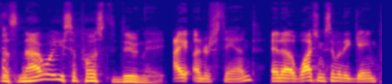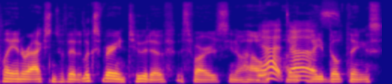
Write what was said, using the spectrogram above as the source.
That's not what you're supposed to do, Nate. I understand. And uh, watching some of the gameplay interactions with it, it looks very intuitive as far as, you know, how, Yeah, it how, how you build things.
